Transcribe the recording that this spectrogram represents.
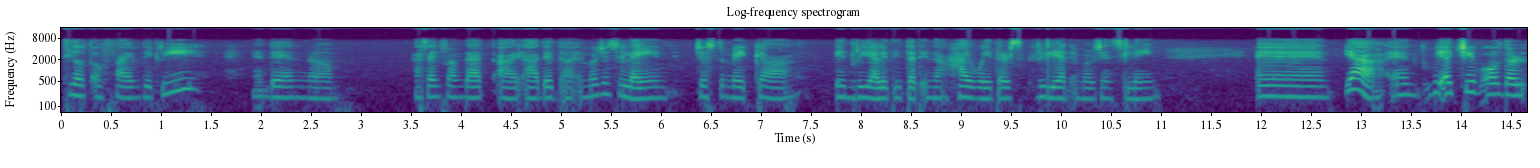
tilt of 5 degree. And then um, aside from that I added an emergency lane just to make uh, in reality that in a highway there's really an emergency lane. And yeah and we achieve all the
